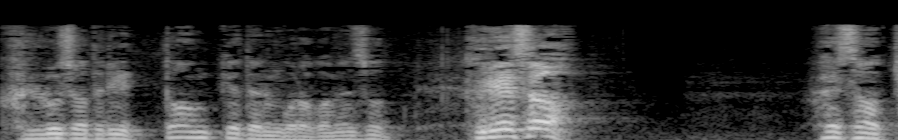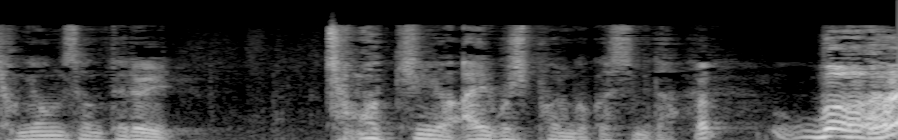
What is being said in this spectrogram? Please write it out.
근로자들이 떠안게 되는 거라고 하면서 그래서, 회사 경영 상태를 정확히 알고 싶어 하는 것 같습니다. 뭐? 뭐?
